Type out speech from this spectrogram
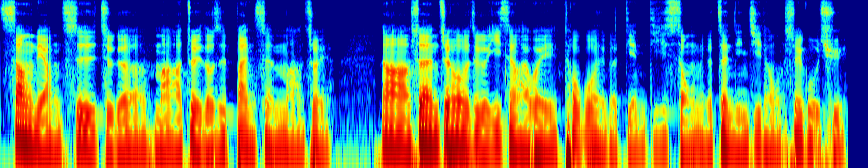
上两次这个麻醉都是半身麻醉。那虽然最后这个医生还会透过那个点滴送那个镇定剂让我睡过去，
